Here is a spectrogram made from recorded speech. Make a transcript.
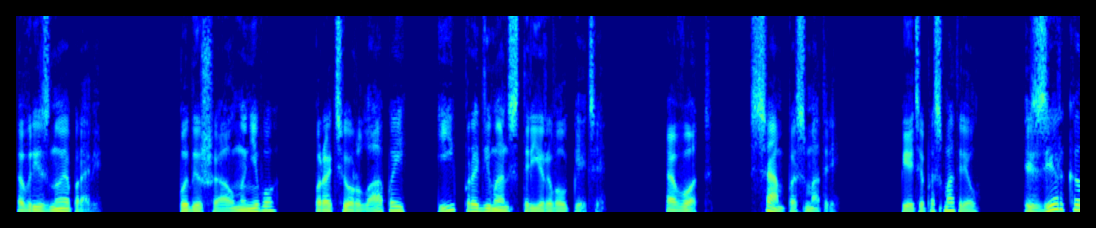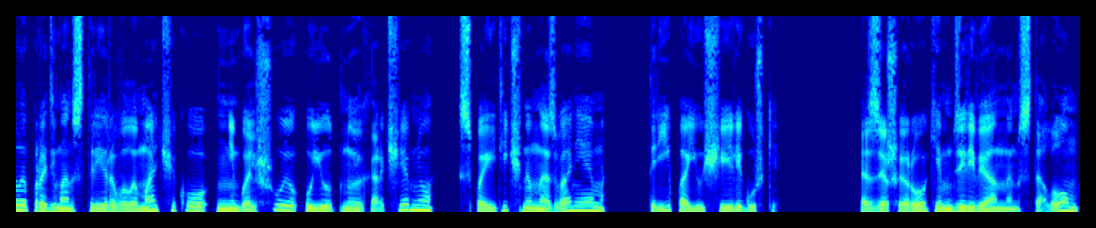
в резной оправе. Подышал на него, протер лапой и продемонстрировал Пете. «А вот, сам посмотри». Петя посмотрел. Зеркало продемонстрировало мальчику небольшую уютную харчевню с поэтичным названием «Три поющие лягушки». За широким деревянным столом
